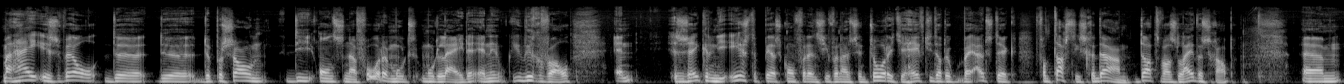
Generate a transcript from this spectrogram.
Maar hij is wel de, de, de persoon die ons naar voren moet, moet leiden. En in ieder geval. En zeker in die eerste persconferentie vanuit zijn torentje... heeft hij dat ook bij uitstek fantastisch gedaan. Dat was leiderschap. Um,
